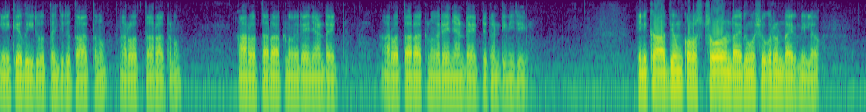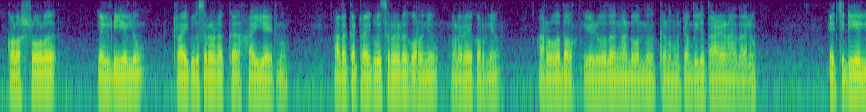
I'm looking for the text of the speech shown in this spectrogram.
എനിക്കത് ഇരുപത്തഞ്ചിൽ താഴ്ത്തണം അറുപത്താറാക്കണം അറുപത്താറാക്കണ വരെ ഞാൻ ഡയറ്റ് അറുപത്താറാക്കണ വരെ ഞാൻ ഡയറ്റ് കണ്ടിന്യൂ ചെയ്യും. എനിക്ക് ആദ്യം കൊളസ്ട്രോൾ ഉണ്ടായിരുന്നു ഷുഗർ ഉണ്ടായിരുന്നില്ല. കൊളസ്ട്രോൾ എൽ ഡി എല്ലും ട്രൈഗ്ലിസറൈഡൊക്കെ ഹൈ ആയിരുന്നു. അതൊക്കെ ട്രൈഗ്ലിസറൈഡ് കുറഞ്ഞു വളരെ കുറഞ്ഞു. അറുപതോ എഴുപതോ എങ്ങാണ്ട് വന്ന് നിൽക്കണം നൂറ്റമ്പതിൽ താഴെയാണ് ഏതായാലും. എച്ച് ഡി എൽ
